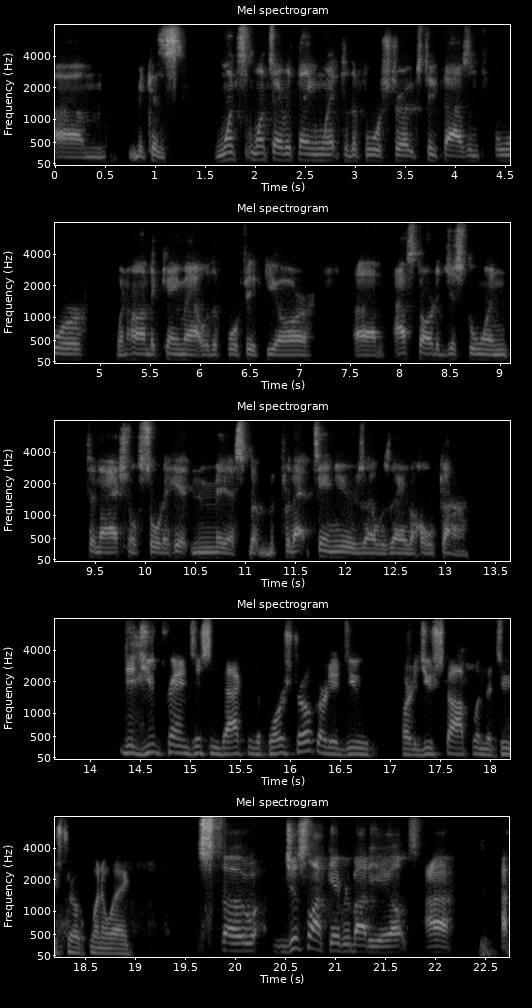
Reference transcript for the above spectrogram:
Um, because once once everything went to the four strokes, 2004 when Honda came out with the 450R, um, I started just going to nationals, sort of hit and miss. But for that 10 years, I was there the whole time. Did you transition back to the four stroke, or did you or did you stop when the two stroke went away? So just like everybody else, I I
